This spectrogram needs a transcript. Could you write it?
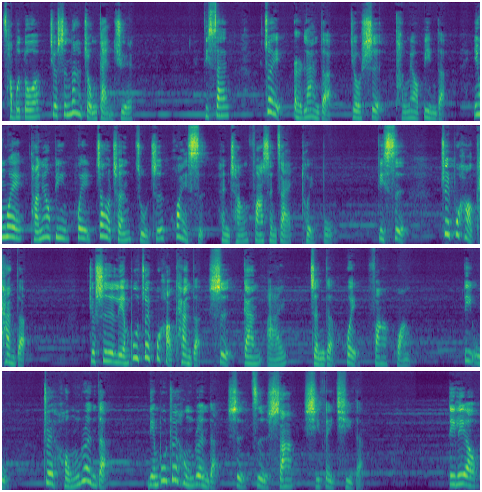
差不多就是那种感觉。第三，最耳烂的就是糖尿病的，因为糖尿病会造成组织坏死，很常发生在腿部。第四，最不好看的，就是脸部最不好看的是肝癌。整个会发黄。第五，最红润的脸部最红润的是自杀吸废气的。第六，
